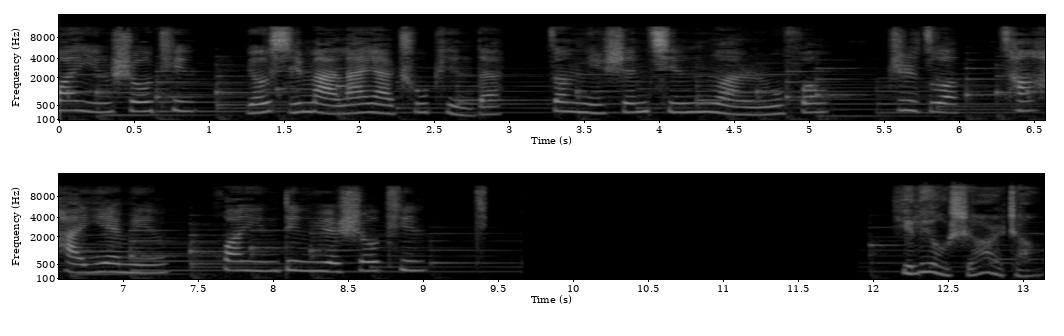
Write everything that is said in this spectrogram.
欢迎收听由喜马拉雅出品的《赠你深情暖如风》，制作沧海夜明。欢迎订阅收听。第六十二章，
